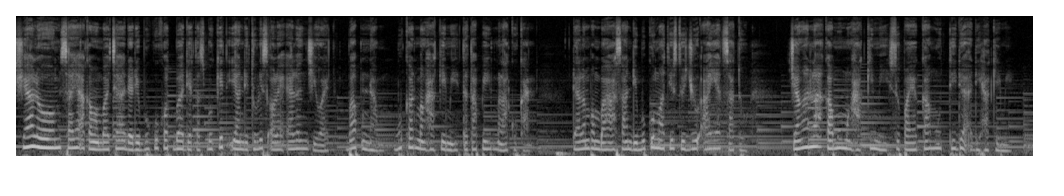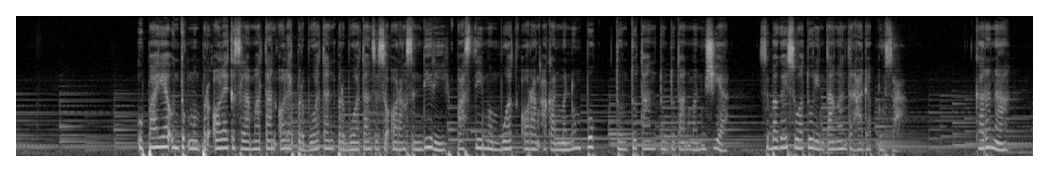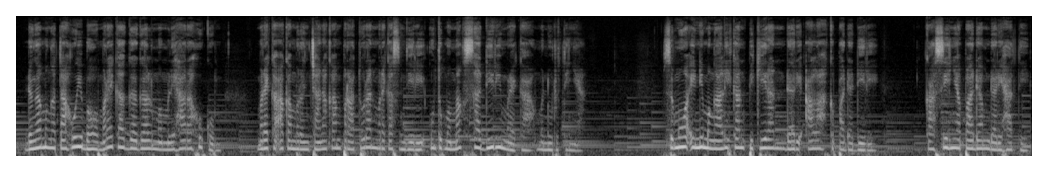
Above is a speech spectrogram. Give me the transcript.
Shalom, saya akan membaca dari buku khotbah di atas bukit yang ditulis oleh Ellen G. White. Bab 6, bukan menghakimi tetapi melakukan. Dalam pembahasan di buku Matius 7 ayat 1, Janganlah kamu menghakimi supaya kamu tidak dihakimi. Upaya untuk memperoleh keselamatan oleh perbuatan-perbuatan seseorang sendiri pasti membuat orang akan menumpuk tuntutan-tuntutan manusia sebagai suatu rintangan terhadap dosa. Karena dengan mengetahui bahwa mereka gagal memelihara hukum, mereka akan merencanakan peraturan mereka sendiri untuk memaksa diri mereka menurutinya. Semua ini mengalihkan pikiran dari Allah kepada diri, kasihnya padam dari hati,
